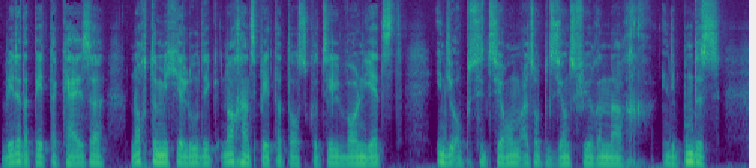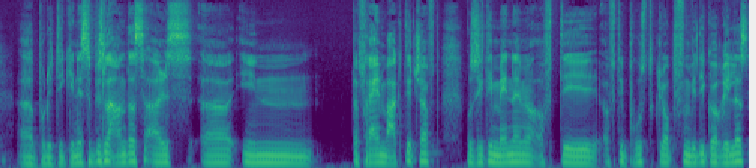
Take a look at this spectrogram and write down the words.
weder der Peter Kaiser, noch der Michael Ludig, noch Hans-Peter Doskozil wollen jetzt in die Opposition, als Oppositionsführer nach, in die Bundespolitik gehen. Das ist ein bisschen anders als äh, in der freien Marktwirtschaft, wo sich die Männer immer auf die, auf die Brust klopfen wie die Gorillas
